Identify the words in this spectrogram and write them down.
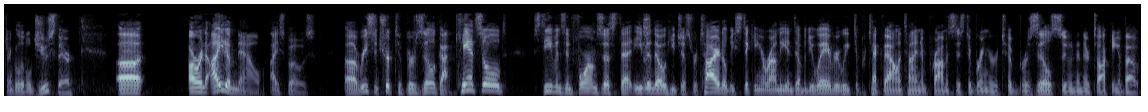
drank a little juice there, uh, are an item now, I suppose. A recent trip to Brazil got canceled. Stevens informs us that even though he just retired, he'll be sticking around the NWA every week to protect Valentine and promises to bring her to Brazil soon. And they're talking about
